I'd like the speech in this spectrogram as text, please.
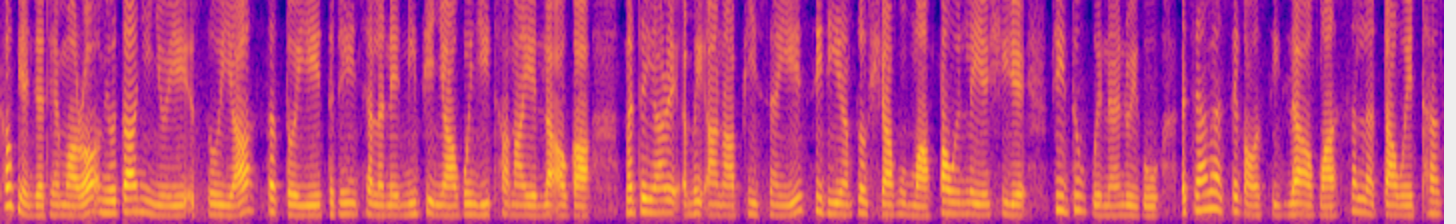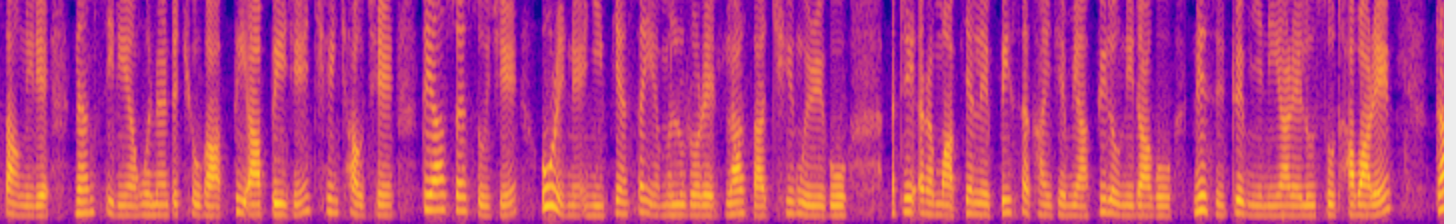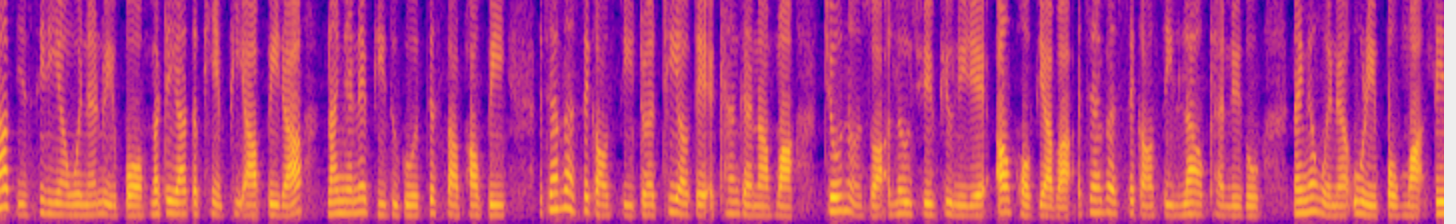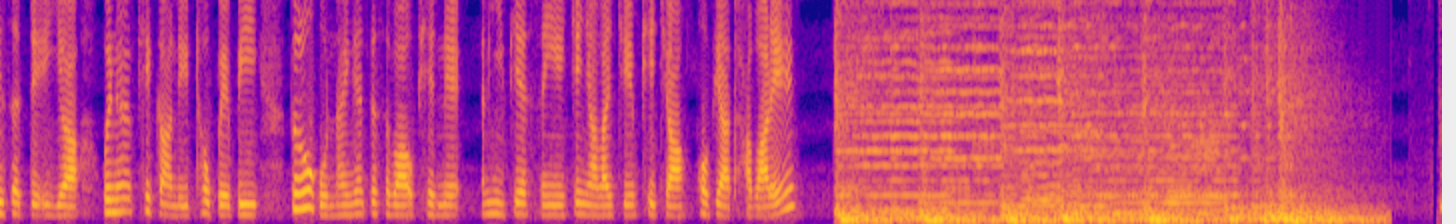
ထုတ်ပြန်ချက်ထဲမှာတော့အမျိုးသားညီညွတ်ရေးအစိုးရဆက်သွယ်ရေးတည်င်းချက်လက်နဲ့ဤပညာဝန်ကြီးဌာနရဲ့လက်အောက်ကမတရားတဲ့အမိအာဏာဖီဆန်ရေး CDM လှုပ်ရှားမှုမှာပါဝင်လျက်ရှိတဲ့ပြည်သူဝန်ထမ်းတွေကိုအကြမ်းဖက်စစ်ကောင်စီလက်အောက်မှာဆက်လက်တာဝန်ထမ်းဆောင်နေတဲ့ NAM CDM ဝန်ထမ်းတချို့က PR ပေးခြင်းချင်းချောက်ခြင်းတရားစွဲဆိုခြင်းဥပဒေနဲ့အညီပြန်ဆက်ရမလို့တော့တဲ့လစာချင်းငွေတွေကိုအတင်းအဓမ္မပြန်လည်ပေးဆက်ခိုင်းခြင်းများပြုလုပ်နေတာကိုနေ့စဉ်တွေ့မြင်နေရတယ်လို့ဆိုထားပါတယ်။ ဒါ့အပြင်စီရီယံဝန်ထမ်းတွေအပေါ်မတရားသဖြင့်ဖိအားပေးတာနိုင်ငံနဲ့ပြည်သူကိုတစ္ဆာဖောက်ပြီးအကြမ်းဖက်စစ်ကောင်စီအတွက်ထိရောက်တဲ့အခမ်းကဏ္ဍမှာကျိုးနွန်စွာအလုကျွေးပြုနေတဲ့အောက်ဖော်ပြပါအကြမ်းဖက်စစ်ကောင်စီလက်အောက်ခံတွေကိုနိုင်ငံဝန်ထမ်းဥပဒေပုံမှ41အရာဝန်ထမ်းအဖြစ်ကနေထုတ်ပယ်ပြီးသူတို့ကိုနိုင်ငံတစ္ဆာပေါအဖြစ်နဲ့အမည်ပြည့်စင်ရင်ကျင်းညာလိုက်ခြင်းဖြစ်ကြောင်းဖော်ပြထားပါတယ်။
